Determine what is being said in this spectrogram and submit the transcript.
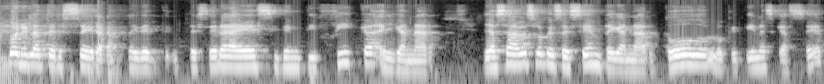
Bueno, y la tercera, la tercera es identifica el ganar. Ya sabes lo que se siente ganar. Todo lo que tienes que hacer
